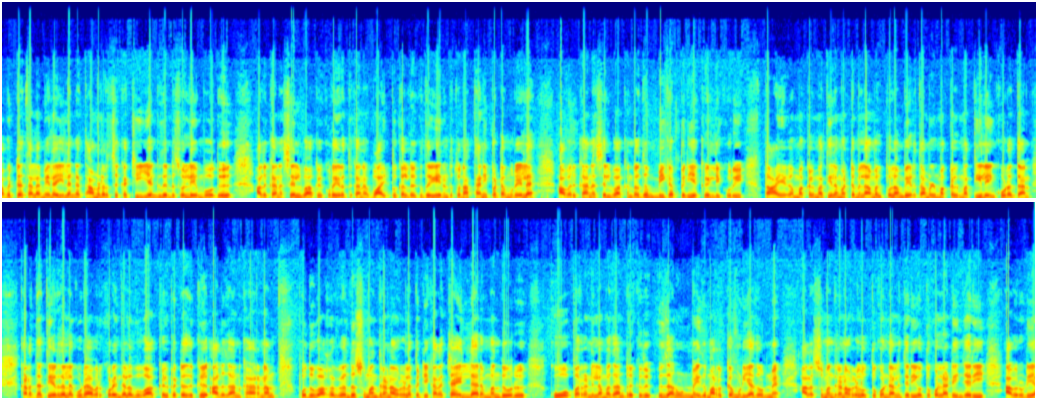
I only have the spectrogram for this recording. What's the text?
அவற்ற தலைமையில் இலங்கை தமிழரசு கட்சி இயங்குது என்று சொல்லும் போது அதுக்கான செல்வாக்கு குறைகிறதுக்கான வாய்ப்புகள் இருக்குது. ஏனென்று சொன்னால் தனிப்பட்ட முறையில் அவருக்கான செல்வாக்குன்றது மிகப்பெரிய கேள்விக்குறி. தாயக மக்கள் மத்தியில் மட்டுமில்லாமல் புலம்பெயர் தமிழ் மக்கள் மத்தியிலையும் கூட தான் கடந்த தேர்தலில் கூட அவர் குறைந்த அளவு வாக்குகள் பெற்றதுக்கு அதுதான் காரணம். பொதுவாகவே வந்து சுமந்திரன் அவர்களை பற்றி கதைச்சா எல்லாரும் வந்து ஒரு கோவப்படுற நிலைமை தான் இருக்குது. இதுதான் உண்மை. இது மறக்க முடியாத உண்மை. அதை சுமந்திரன் அவர்கள் ஒத்துக்கொண்டாலும் சரி ஒத்துக்கொள்ளாட்டியும் சரி அவருடைய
